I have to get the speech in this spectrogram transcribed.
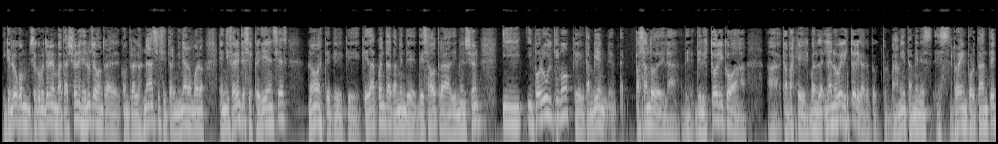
y que luego se convirtieron en batallones de lucha contra, contra los nazis y terminaron, bueno, en diferentes experiencias. ¿no? Este, que, que, que da cuenta también de, esa otra dimensión. Y, y por último, que también, eh, pasando de, la, de lo histórico a, a capaz que, bueno, la, la novela histórica, que para mí también es, es re importante,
